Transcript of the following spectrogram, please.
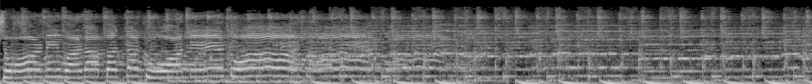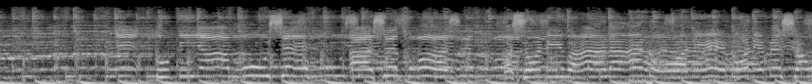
મસવાણી વાળા બધા ડોને ડોન પૂછે આશે કોણ? મસોની વાળા ડોને ડોને મેં સૌ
